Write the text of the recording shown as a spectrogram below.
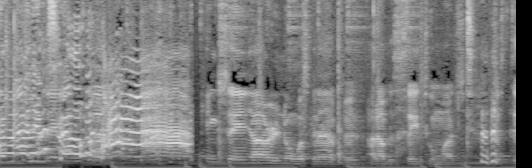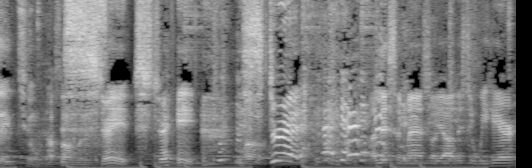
The man himself. King Shane, y'all already know what's gonna happen. I don't have to say too much. Just stay tuned. That's all I'm gonna say. Straight, straight, straight. but listen, man. So y'all, listen. We here.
